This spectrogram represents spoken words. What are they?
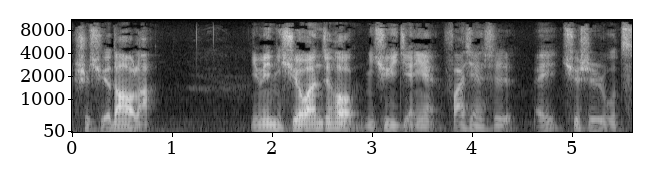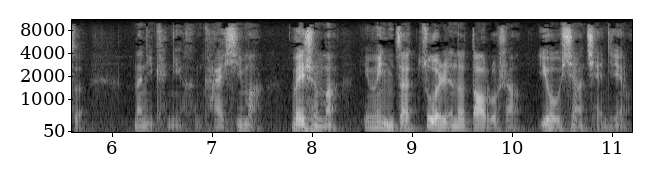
是学到了，因为你学完之后，你去检验，发现是哎确实如此，那你肯定很开心嘛？为什么？因为你在做人的道路上又向前进了。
